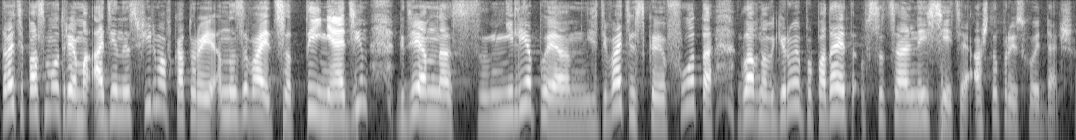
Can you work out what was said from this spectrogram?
Давайте посмотрим один из фильмов, который называется «Ты не один, где нелепое издевательское фото главного героя попадает в социальные сети. А что происходит дальше?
